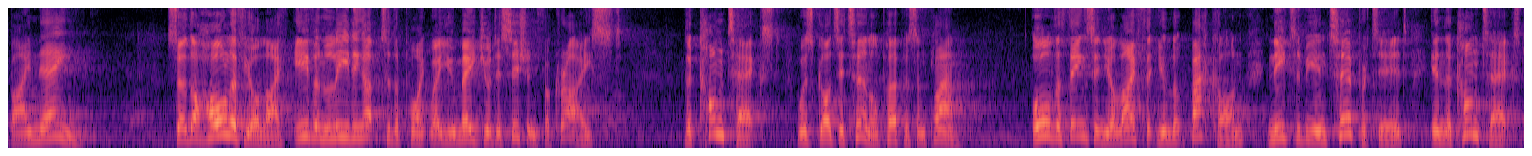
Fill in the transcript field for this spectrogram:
by name. So, the whole of your life, even leading up to the point where you made your decision for Christ, the context was God's eternal purpose and plan. All the things in your life that you look back on need to be interpreted in the context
